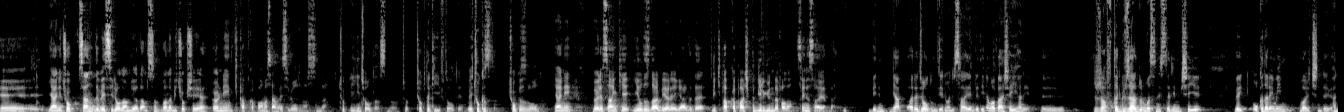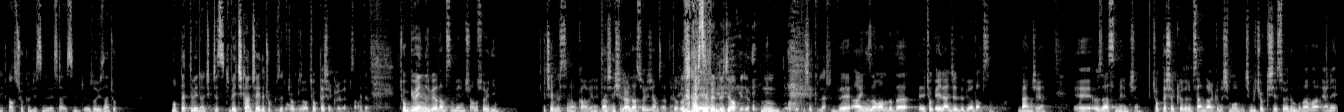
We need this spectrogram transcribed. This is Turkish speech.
Ee, yani çok sen de vesile olan bir adamsın. Bana birçok şeye örneğin kitap kapağıma sen vesile oldun aslında. Çok ilginç oldu aslında o. Çok çok da keyifli oldu ya ve çok hızlı. Çok hızlı oldu. Yani böyle sanki yıldızlar bir araya geldi de bir kitap kapağı çıktı bir günde falan senin sayende. Benim ya aracı oldum diyelim hani sayemde değil ama ben şeyi hani e, rafta güzel durmasını istediğim bir şeyi ve o kadar emeğin var içinde hani az çok öncesinde vesairesini biliyoruz. O yüzden çok mutlu etti beni açıkçası ve çıkan şey de çok güzel oldu. Çok güzel oldu. Çok teşekkür ederim sana. Ne demek. Çok güvenilir bir adamsın benim için onu söyleyeyim. İçebilirsin o kahveni. Ben bir şeyler daha söyleyeceğim zaten. Tamam. Her seferinde cevap veriyorum. Hmm, okey teşekkürler. Ve aynı zamanda da e, çok eğlenceli de bir adamsın bence. E, özelsin benim için. Çok teşekkür ederim sen de arkadaşım olduğun için. Birçok kişiye söyledim bunu ama yani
